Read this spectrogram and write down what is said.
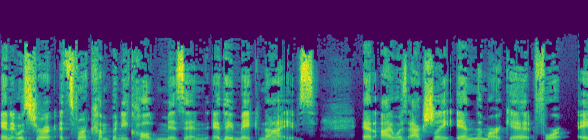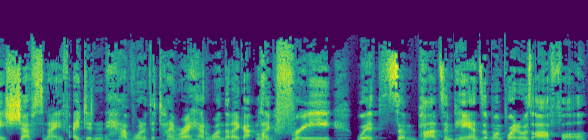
and it was for it's for a company called Misen. They make knives. And I was actually in the market for a chef's knife. I didn't have one at the time where I had one that I got like free with some pots and pans at one point. It was awful.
